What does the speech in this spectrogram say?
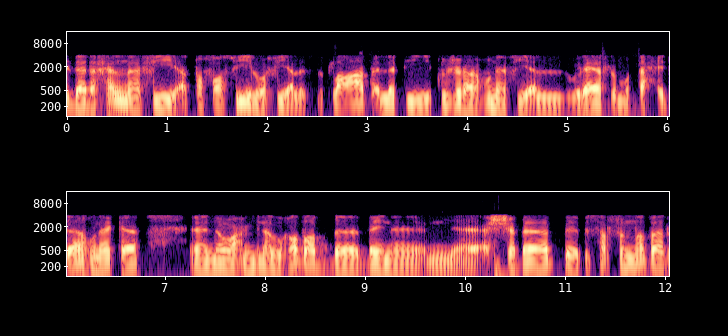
إذا دخلنا في التفاصيل وفي الاستطلاعات التي تجرى هنا في الولايات المتحدة هناك نوع من الغضب بين الشباب بصرف النظر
